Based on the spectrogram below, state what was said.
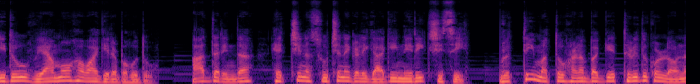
ಇದು ವ್ಯಾಮೋಹವಾಗಿರಬಹುದು. ಆದ್ದರಿಂದ ಹೆಚ್ಚಿನ ಸೂಚನೆಗಳಿಗಾಗಿ ನಿರೀಕ್ಷಿಸಿ. ವೃತ್ತಿ ಮತ್ತು ಹಣ ಬಗ್ಗೆ ತಿಳಿದುಕೊಳ್ಳೋಣ.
